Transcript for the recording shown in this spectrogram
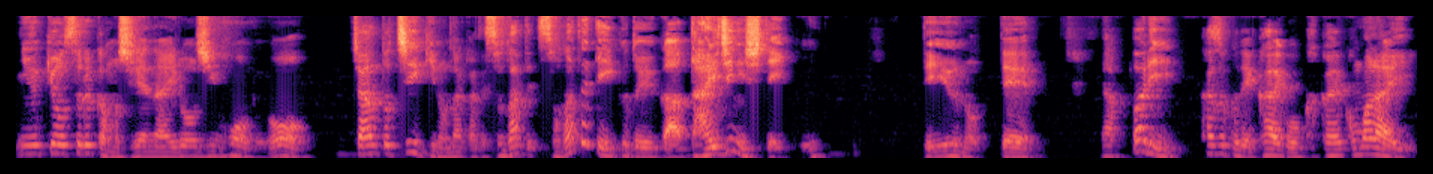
入居するかもしれない老人ホームを、ちゃんと地域の中で育て、育てていくというか、大事にしていくっていうのって、やっぱり家族で介護を抱え込まない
